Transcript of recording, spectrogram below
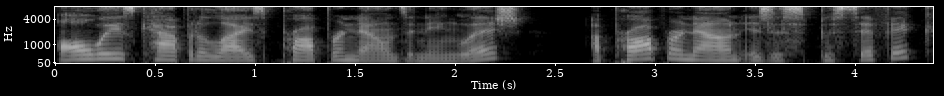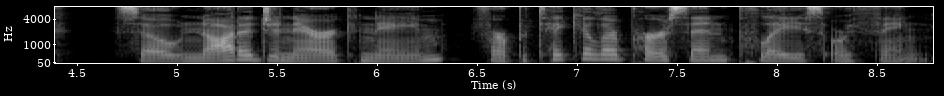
Always capitalize proper nouns in English. A proper noun is a specific, so not a generic name, for a particular person, place, or thing.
